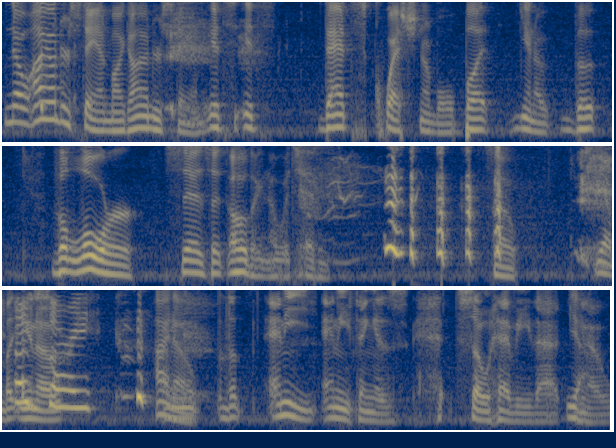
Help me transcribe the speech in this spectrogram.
No, I understand, Mike. I understand. It's it's that's questionable, but you know the the lore says that oh they know it's heavy. so yeah, but I'm you know, sorry. I know. the any anything is he- so heavy that Yeah. you know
